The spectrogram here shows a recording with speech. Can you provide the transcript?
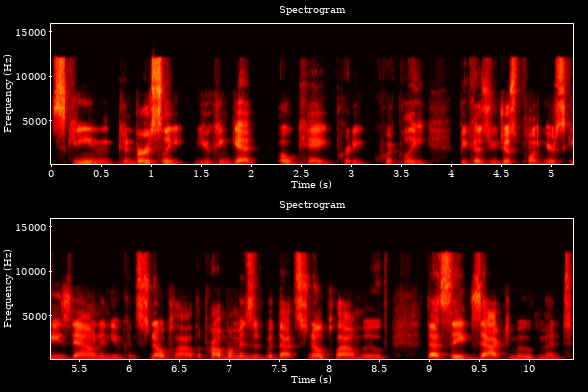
Skiing, conversely, you can get okay pretty quickly because you just point your skis down and you can snowplow. The problem is with that snowplow move, that's the exact movement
